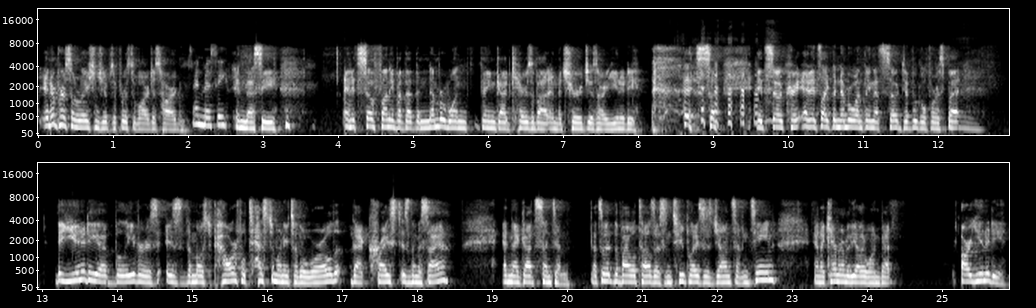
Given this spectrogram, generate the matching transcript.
interpersonal relationships, first of all, are just hard And Missy. and messy. and it's so funny, but that the number one thing God cares about in the church is our unity. it's so, it's so crazy. And it's like the number one thing that's so difficult for us. But the unity of believers is the most powerful testimony to the world that Christ is the Messiah and that God sent him. That's what the Bible tells us in two places, John 17, and I can't remember the other one, but our unity,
